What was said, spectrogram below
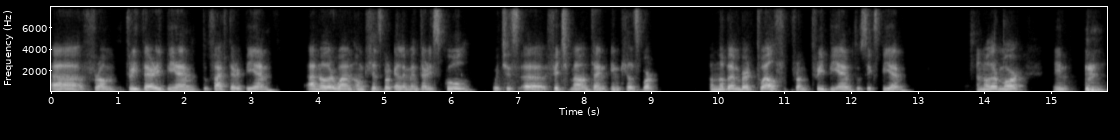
uh, from 3.30 p.m. to 5.30 p.m. Another one on Healdsburg Elementary School which is uh, Fitch Mountain in Healdsburg on November 12th from 3 p.m. to 6 p.m. Another more in,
